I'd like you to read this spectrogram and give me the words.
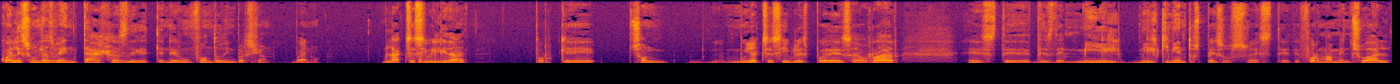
¿Cuáles son las ventajas de tener un fondo de inversión? Bueno, la accesibilidad, porque son muy accesibles, puedes ahorrar este, desde mil, mil quinientos pesos este, de forma mensual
